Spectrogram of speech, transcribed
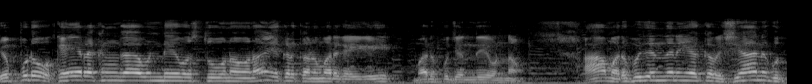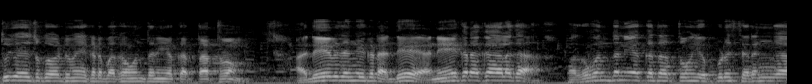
ఎప్పుడు ఒకే రకంగా ఉండే వస్తువునోనా ఇక్కడ కనుమరుగయ్యి మరుపు చెంది ఉన్నాం. ఆ మరుపు చెందిన యొక్క విషయాన్ని గుర్తు చేసుకోవటమే ఇక్కడ భగవంతుని యొక్క తత్వం. అదేవిధంగా ఇక్కడ అదే అనేక రకాలుగా భగవంతుని యొక్క తత్వం ఎప్పుడు స్థిరంగా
